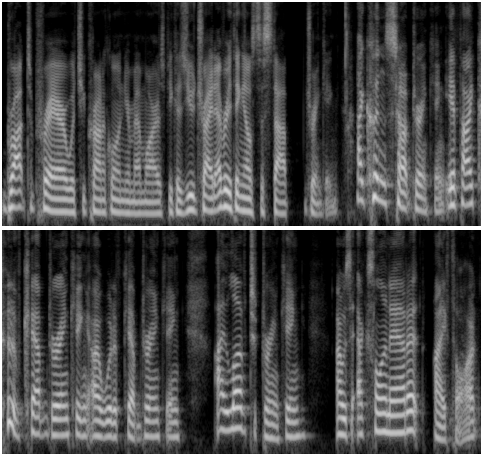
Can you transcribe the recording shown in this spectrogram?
brought to prayer, which you chronicle in your memoirs, because you tried everything else to stop drinking. I couldn't stop drinking. If I could have kept drinking, I would have kept drinking. I loved drinking. I was excellent at it, I thought.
